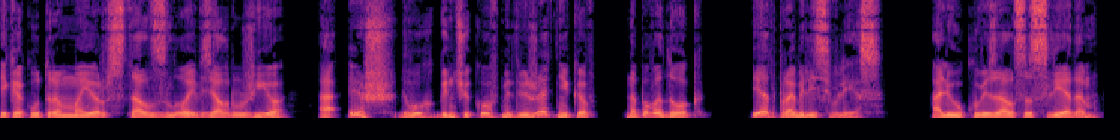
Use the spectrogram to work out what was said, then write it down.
и как утром майор встал злой, взял ружье, а Эш двух гончаков-медвежатников на поводок и отправились в лес. А Люк увязался следом,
